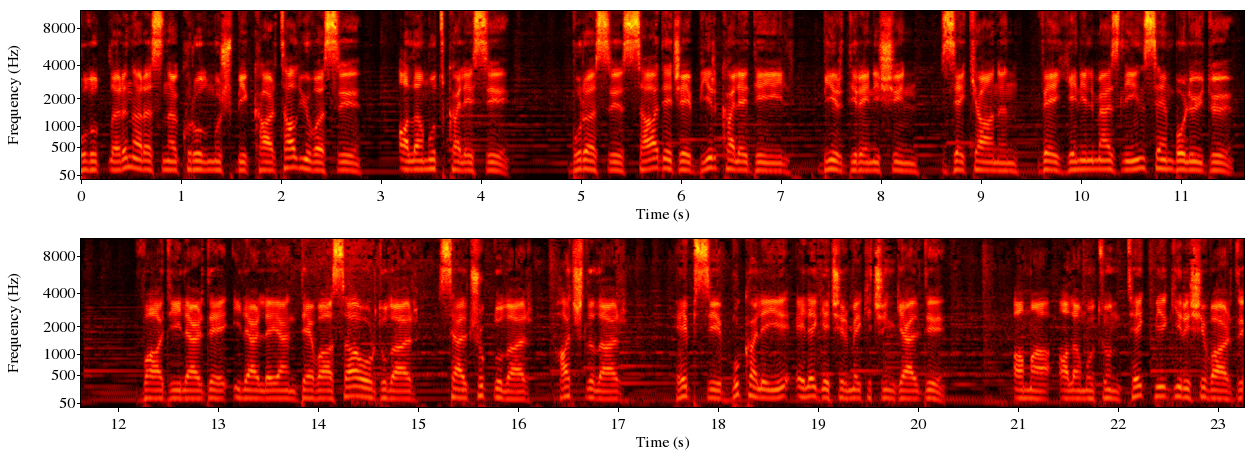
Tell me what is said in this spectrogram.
bulutların arasına kurulmuş bir kartal yuvası Alamut Kalesi. Burası sadece bir kale değil, bir direnişin, zekanın ve yenilmezliğin sembolüydü. Vadilerde ilerleyen devasa ordular, Selçuklular, Haçlılar hepsi bu kaleyi ele geçirmek için geldi. Ama Alamut'un tek bir girişi vardı.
